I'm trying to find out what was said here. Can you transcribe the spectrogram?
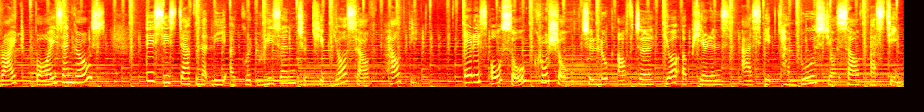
right, boys and girls? This is definitely a good reason to keep yourself healthy. It is also crucial to look after your appearance as it can boost your self esteem.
